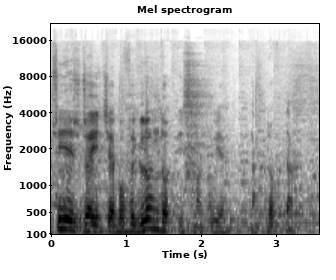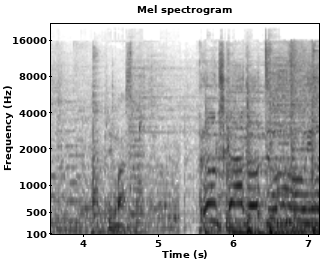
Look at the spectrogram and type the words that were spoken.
Przyjeżdżajcie, bo wygląda i smakuje naprawdę primaskit. Rączka gotuje,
